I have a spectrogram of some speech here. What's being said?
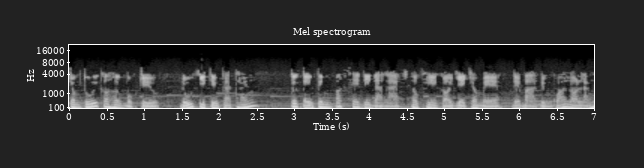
Trong túi có hơn một triệu, đủ chi tiêu cả tháng. Tôi tự tin bắt xe đi Đà Lạt sau khi gọi về cho mẹ để bà đừng quá lo lắng.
